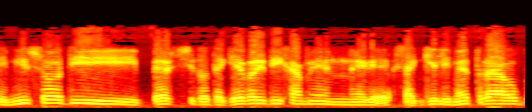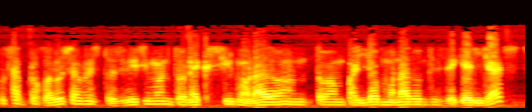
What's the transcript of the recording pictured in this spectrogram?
θυμίσω ότι πέρσι το Δεκέμβρη είχαμε εξαγγείλει μέτρα όπου θα προχωρούσαμε στο σβήσιμο των έξι μονάδων, των παλιών μονάδων της Δεκέλιας.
